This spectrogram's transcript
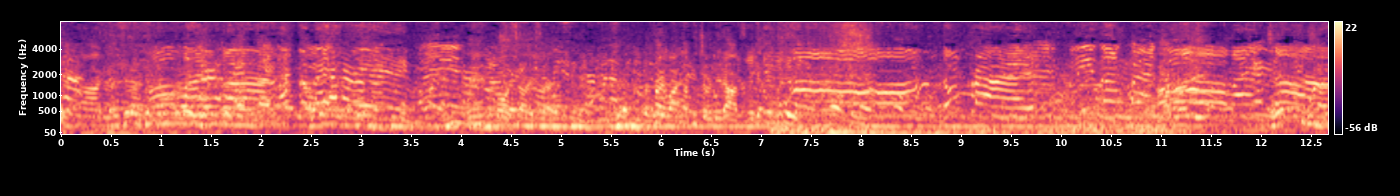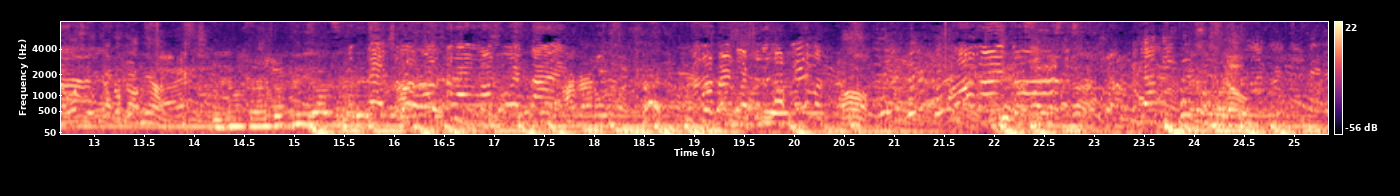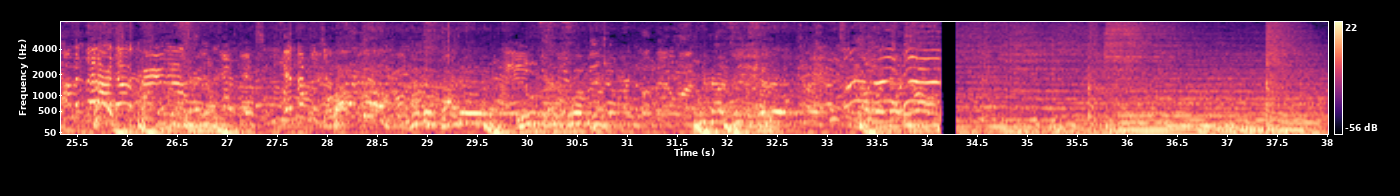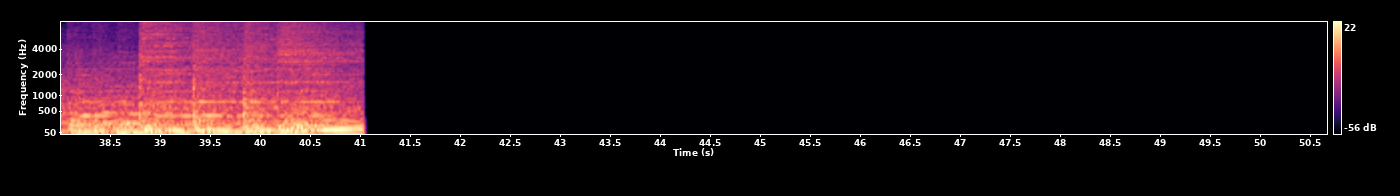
Oh my God, that's the best Oh, sorry, sorry. The friend want a picture with the dogs. We get food. Oh, don't cry. Please don't cry. Oh my on, God. Get the picture. Come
